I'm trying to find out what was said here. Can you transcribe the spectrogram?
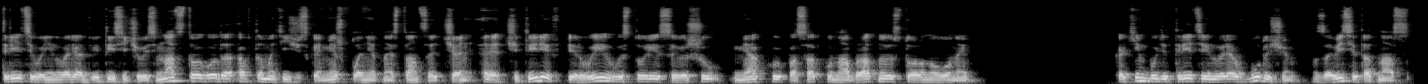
3 января 2018 года автоматическая межпланетная станция Чань-Э-4 впервые в истории совершил мягкую посадку на обратную сторону Луны. Каким будет 3 января в будущем, зависит от нас,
